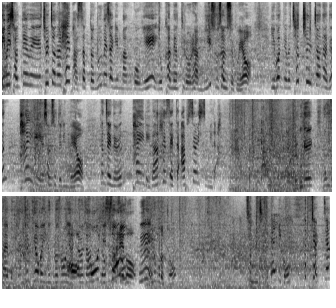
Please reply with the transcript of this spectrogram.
이미 전 대회에 출전을 해봤었던 룸회장인 망고의 욕하면 트롤한 미수 선수고요. 이번 대회 첫 출전하는 파이리의 선수들인데요. 현재는 파이리가 한 세트 앞서 있습니다. 결국에 기공사에 뭐 같은 케어가 있는 그런 상황이 어, 아니라면 자, 어, 미수 여기서? 선수 그래서 네. 뒤로 물었죠. 전문진이 깔리고 흡착장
